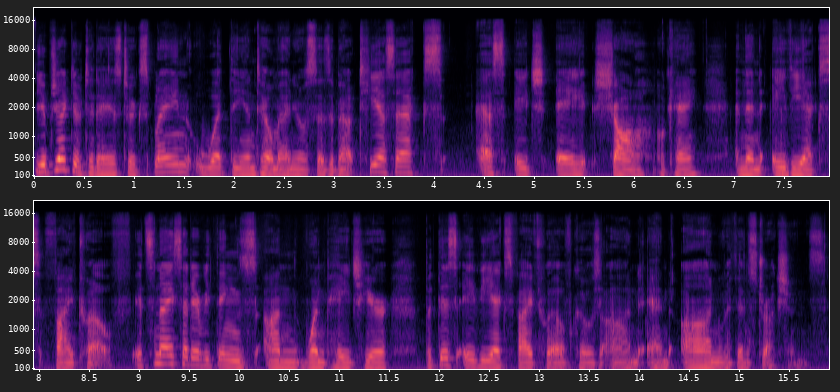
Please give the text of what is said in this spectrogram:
The objective today is to explain what the Intel manual says about TSX, SHA SHA, okay, and then AVX 512. It's nice that everything's on one page here, but this AVX 512 goes on and on with instructions.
